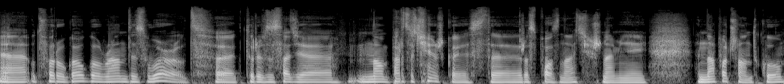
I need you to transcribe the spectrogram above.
E, utworu Go Go Round This World, e, który w zasadzie no, bardzo ciężko jest e, rozpoznać, przynajmniej na początku,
